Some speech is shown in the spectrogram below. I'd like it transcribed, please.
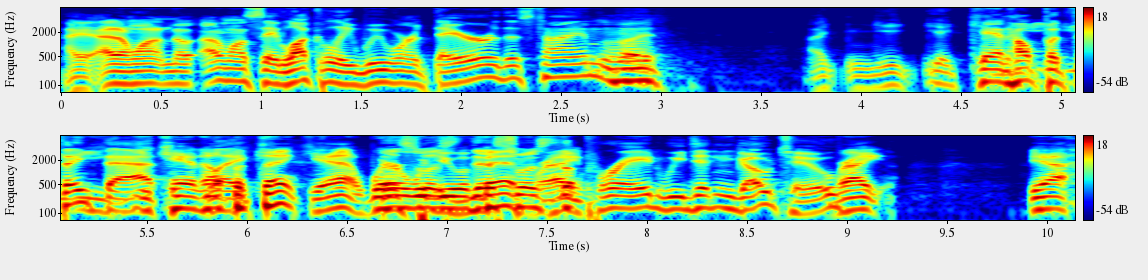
I, I don't want to I don't want to say luckily we weren't there this time, but. I, you, you can't help but You- think you that can't help but think, yeah, where would was, you have This been, was right? the parade we didn't go to, right. Yeah,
